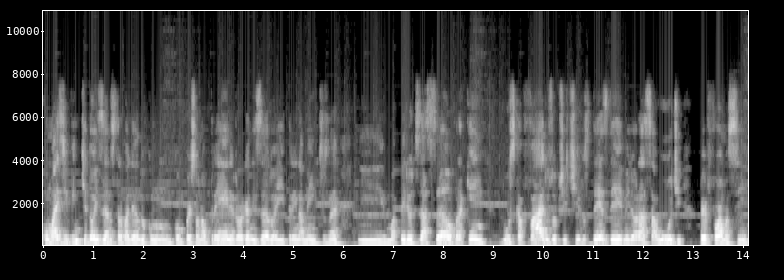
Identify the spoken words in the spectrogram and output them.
com mais de 22 anos trabalhando com, como personal trainer, organizando aí treinamentos, né? E uma periodização para quem busca vários objetivos, desde melhorar a saúde, performance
